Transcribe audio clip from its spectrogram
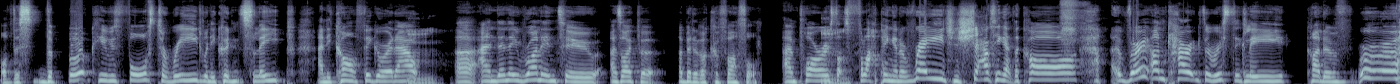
Of this, the book he was forced to read when he couldn't sleep and he can't figure it out. Mm. Uh, and then they run into, as I put, a bit of a kerfuffle. And Poirot starts flapping in a rage and shouting at the car, very uncharacteristically kind of uh,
